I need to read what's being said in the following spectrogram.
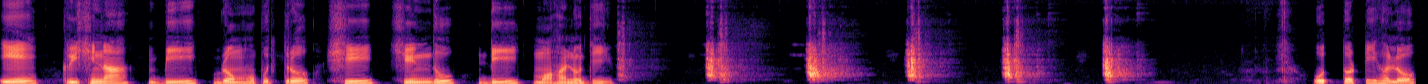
A, Krishna, B, Brahmaputra, C, Sindhu, D, Mahanadi. উত্তরটি হলো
